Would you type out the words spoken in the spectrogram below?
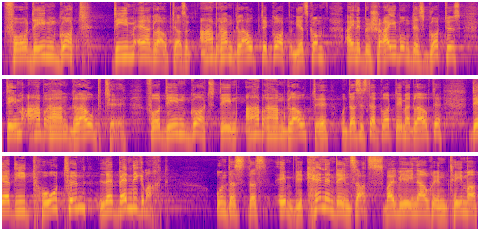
Vor dem Gott, dem er glaubte. Also Abraham glaubte Gott. Und jetzt kommt eine Beschreibung des Gottes, dem Abraham glaubte. Vor dem Gott, dem Abraham glaubte, und das ist der Gott, dem er glaubte, der die Toten lebendig macht und das, das eben, wir kennen den Satz, weil wir ihn auch im Thema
